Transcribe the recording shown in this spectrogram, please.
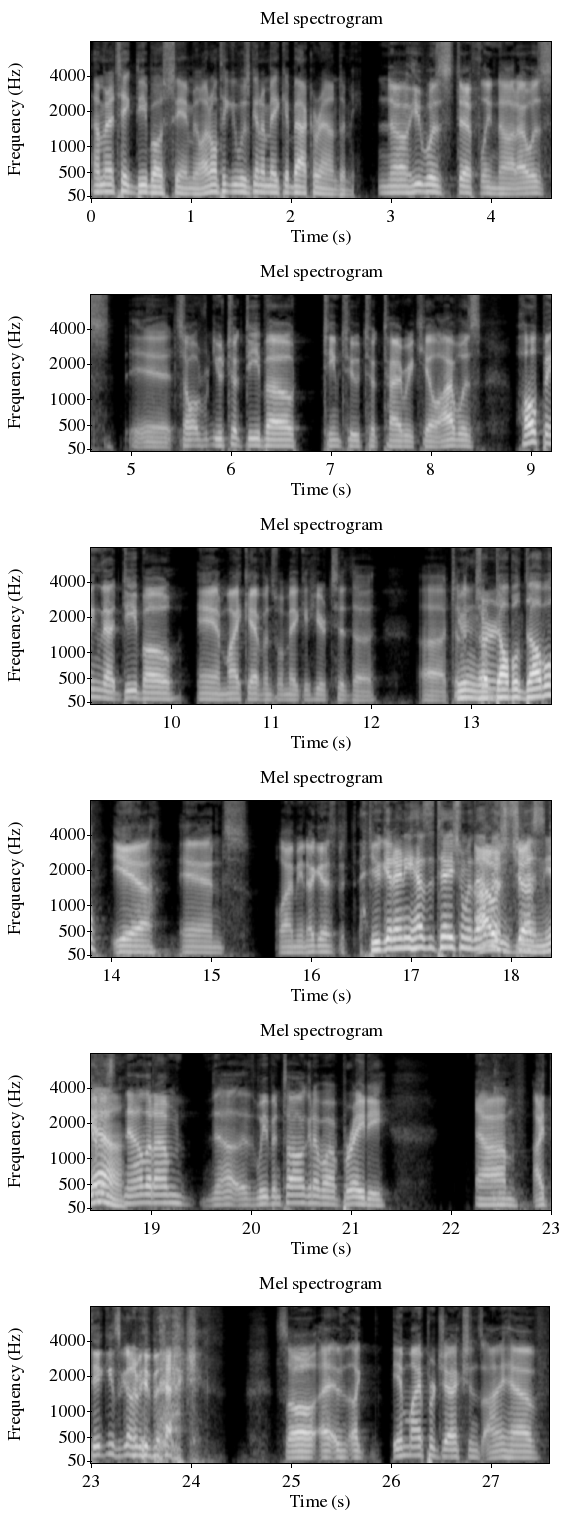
I'm going to take Deebo Samuel. I don't think he was going to make it back around to me. No, he was definitely not. I was uh, so you took Deebo. Team two took Tyreek Hill. I was hoping that Deebo and Mike Evans will make it here to the uh, to You're the going to go turn. double double. Yeah, and well, I mean, I guess Do you get any hesitation with that? I was just gonna, yeah. now that I'm now that we've been talking about Brady. Um, I think he's going to be back. So, uh, like in my projections, I have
